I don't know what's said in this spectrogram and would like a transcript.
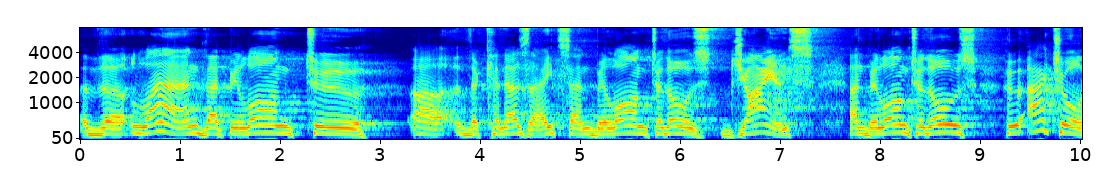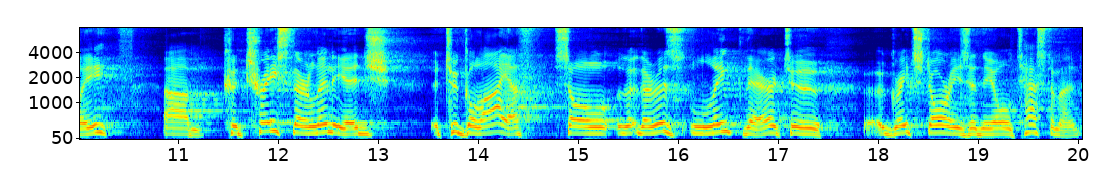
the land that belonged to uh, the Kenizzites and belonged to those giants and belonged to those who actually um, could trace their lineage to Goliath. So th- there is link there to uh, great stories in the Old Testament.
